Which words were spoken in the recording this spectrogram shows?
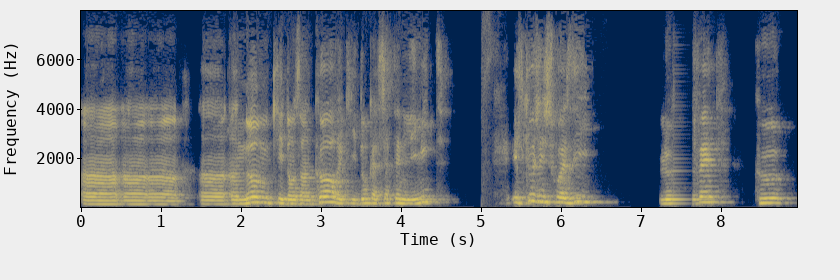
un, homme qui est dans un corps et qui donc a certaines limites Est-ce que j'ai choisi le fait que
